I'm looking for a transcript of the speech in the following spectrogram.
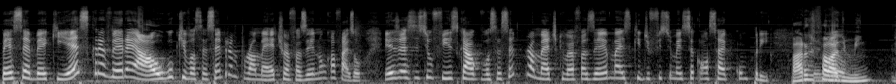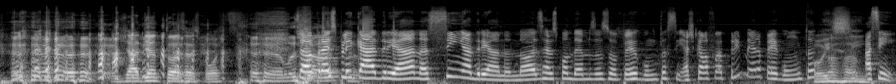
perceber que escrever é algo que você sempre promete vai fazer e nunca faz. Ou exercício físico é algo que você sempre promete que vai fazer, mas que dificilmente você consegue cumprir. Para de Entendeu? falar de mim. Já adiantou as respostas. Ela Só já- pra explicar a Adriana, sim, Adriana, nós respondemos a sua pergunta, sim. Acho que ela foi a primeira pergunta. Foi Aham. sim. Assim,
